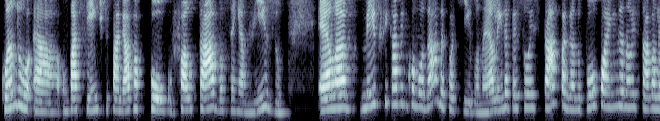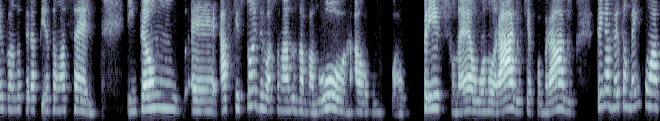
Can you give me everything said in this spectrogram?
quando uh, um paciente que pagava pouco faltava sem aviso, ela meio que ficava incomodada com aquilo, né? Além da pessoa estar pagando pouco, ainda não estava levando a terapia tão a sério. Então, é, as questões relacionadas a valor, ao, ao preço, né, o honorário que é cobrado, tem a ver também com a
